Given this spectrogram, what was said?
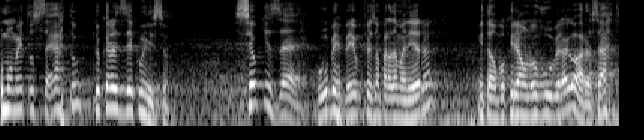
O momento certo, o que eu quero dizer com isso? Se eu quiser, o Uber veio, fez uma parada maneira, então vou criar um novo Uber agora, certo?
